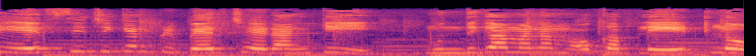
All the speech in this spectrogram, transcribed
కేఎఫ్సి చికెన్ ప్రిపేర్ చేయడానికి ముందుగా మనం ఒక ప్లేట్లో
